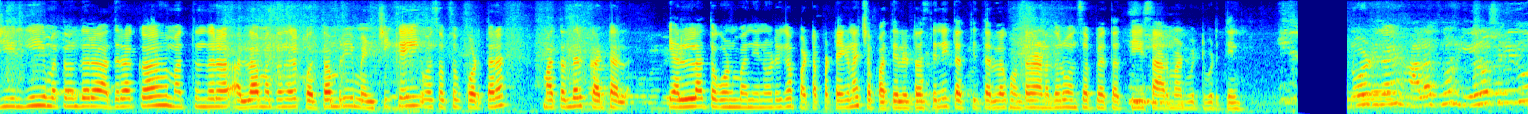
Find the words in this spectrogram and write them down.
ಜೀರಿಗೆ, ಮತ್ತಂದ್ರೆ ಅದ್ರಕ, ಮತ್ತಂದ್ರೆ ಅಲ್ಲ, ಮತ್ತಂದ್ರೆ ಕೊತ್ತಂಬರಿ ಮೆಣಸಿಕಾಯಿ ಒಂದು ಸ್ವಲ್ಪ ಸ್ವಲ್ಪ ಕೊಡ್ತಾರೆ. ಮತ್ತಂದ್ರೆ ಕಟ್ಟಲ್ ಎಲ್ಲ ತೊಗೊಂಡು ಬಂದಿ ನೋಡ್ರಿ. ಈಗ ಪಟ ಪಟ್ಟ ಈಗ ನಾ ಚಪಾತಿ ಎಲ್ಲ ಇಟ್ಟಿಸ್ತೀನಿ. ತತ್ತಿ ತರ್ಲಕ್ಕೆ ಹೊಂಟಾರ ಅಣ್ಣದವ್ರು ಒಂದು ಸ್ವಲ್ಪ ತತ್ತಿ ಸಾರು ಮಾಡಿಬಿಟ್ಟು ಬಿಡ್ತೀನಿ. ನೋಡ್ರಿ ಹಾಲತ್ ನೋಡ್ರಿ ಏನೋ ಸರಿ ಇದು?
